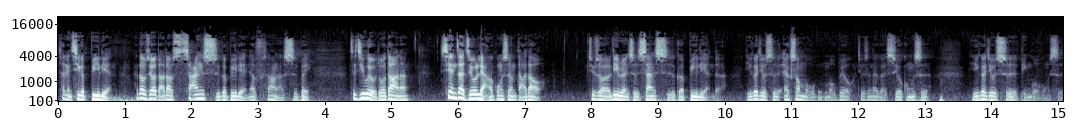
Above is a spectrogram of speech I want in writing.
三点七个 B 脸，它到时候要达到三十个 B 脸，要上涨十倍，这机会有多大呢？现在只有两个公司能达到，就是说利润是三十个 B 脸的，一个就是 Exxon Mobil，就是那个石油公司。一个就是苹果公司，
